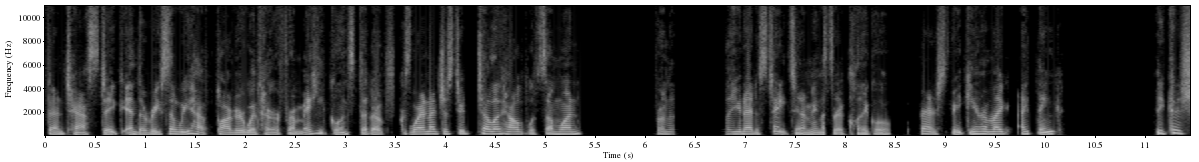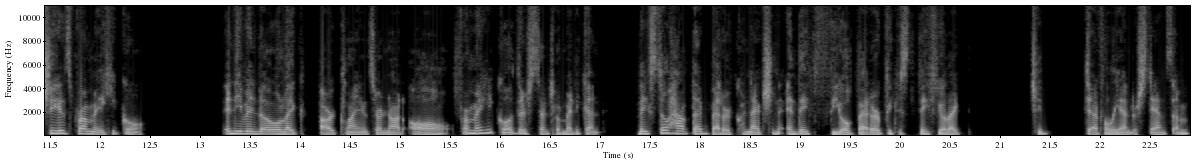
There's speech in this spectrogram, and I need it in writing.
fantastic. And the reason we have partnered with her from Mexico instead of, cause why not just do telehealth with someone from the United States? And I mean, that's a clinical Spanish speaking. I'm like, I think because she is from Mexico. And even though like our clients are not all from Mexico, they're Central American, they still have that better connection and they feel better because they feel like she definitely understands them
